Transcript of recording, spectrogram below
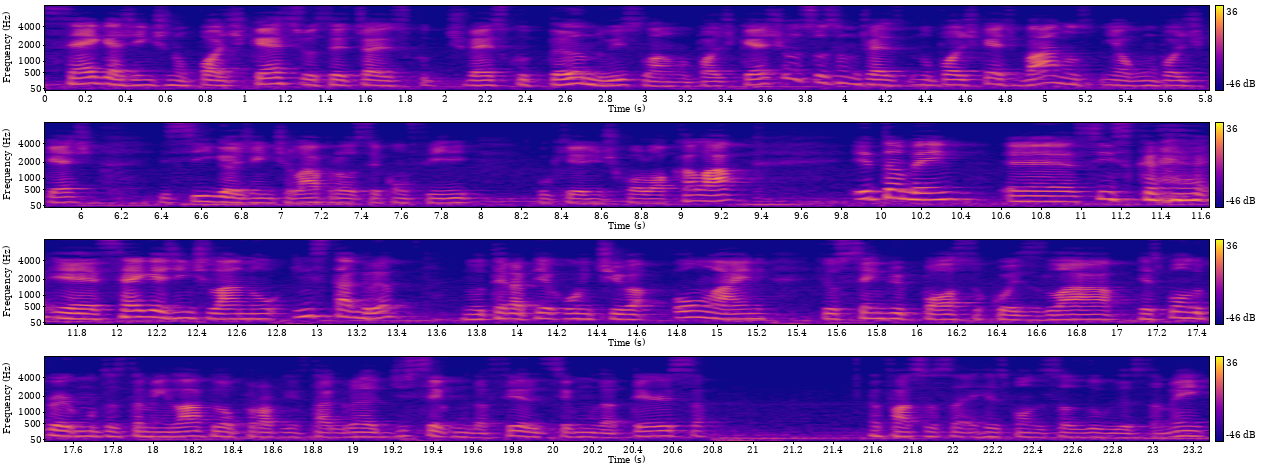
segue a gente no podcast, se você estiver escutando isso lá no podcast, ou se você não estiver no podcast, vá no, em algum podcast e siga a gente lá para você conferir o que a gente coloca lá. E também é, se inscreve, é, segue a gente lá no Instagram, no Terapia Cognitiva Online, que eu sempre posto coisas lá, respondo perguntas também lá pelo próprio Instagram de segunda-feira, de segunda a terça. Eu faço essa, respondo essas dúvidas também.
